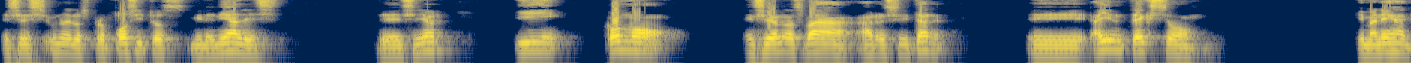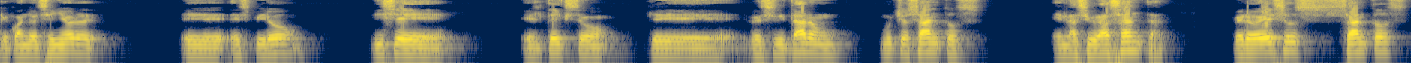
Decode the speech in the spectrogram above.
Ese es uno de los propósitos mileniales del Señor. Y cómo el Señor nos va a resucitar. Eh, hay un texto que maneja que cuando el Señor eh, expiró, dice el texto que resucitaron muchos santos en la ciudad santa, pero esos santos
